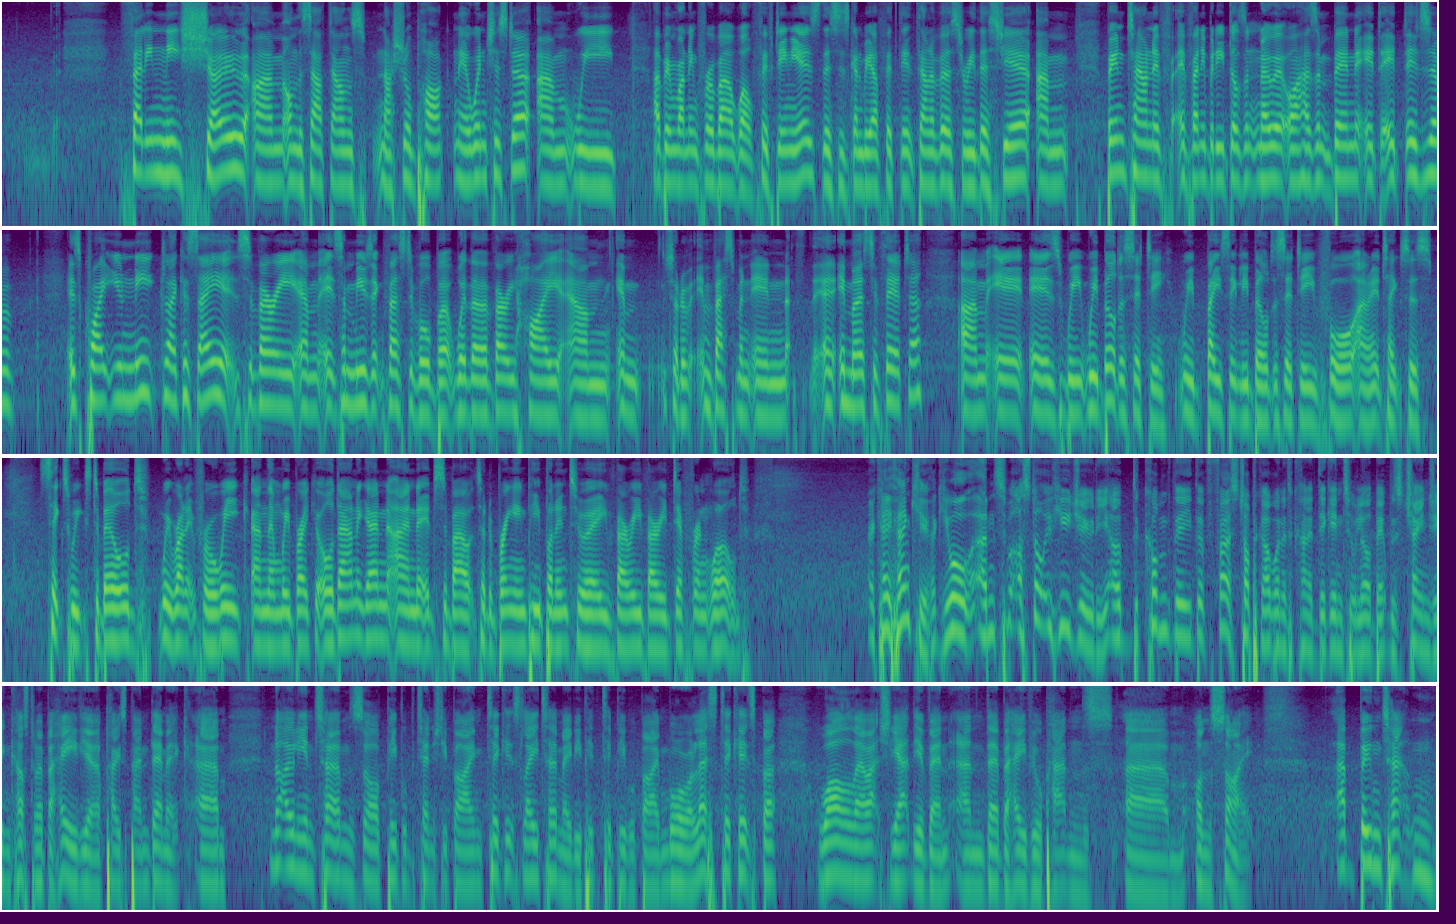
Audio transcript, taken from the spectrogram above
fairly niche show um, on the South Downs National Park near Winchester. Um, we have been running for about well 15 years. This is going to be our 15th anniversary this year. Um, Boomtown, if, if anybody doesn't know it or hasn't been, it, it is a is quite unique. Like I say, it's a very um, it's a music festival, but with a very high um, in, sort of investment in immersive theatre. Um, it is we we build a city. We basically build a city for. I mean, it takes us six weeks to build. We run it for a week, and then we break it all down again. And it's about sort of bringing people into a very very different world. Okay, thank you. Thank you all. Um, so I'll start with you, Judy. Uh, the, com- the, the, first topic I wanted to kind of dig into a little bit was changing customer behaviour post pandemic. Um, not only in terms of people potentially buying tickets later, maybe people buying more or less tickets, but while they're actually at the event and their behavioural patterns um, on site. At Boomtown,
